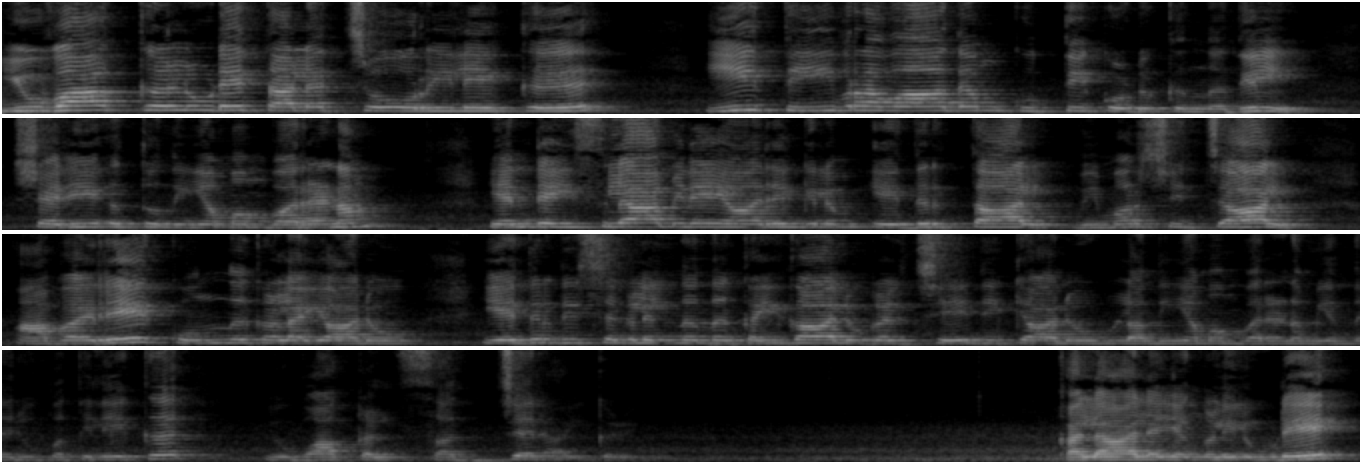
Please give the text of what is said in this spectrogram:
യുവാക്കളുടെ തലച്ചോറിലേക്ക് ഈ തീവ്രവാദം കുത്തിക്കൊടുക്കുന്നതിൽ ശരീരത്തു നിയമം വരണം. എന്റെ ഇസ്ലാമിനെ ആരെങ്കിലും എതിർത്താൽ വിമർശിച്ചാൽ അവരെ കൊന്നുകളയാനോ എതിർദിശകളിൽ നിന്ന് കൈകാലുകൾ ഛേദിക്കാനോ ഉള്ള നിയമം വരണം എന്ന രൂപത്തിലേക്ക് യുവാക്കൾ സജ്ജരായി കഴിഞ്ഞു. കലാലയങ്ങളിലൂടെ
